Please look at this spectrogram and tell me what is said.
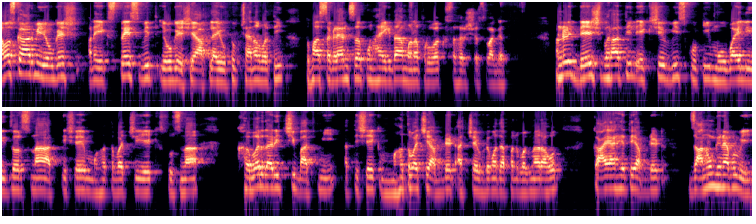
नमस्कार मी योगेश आणि एक्सप्रेस विथ योगेश या आपल्या युट्यूब चॅनलवरती तुम्हा सगळ्यांचं पुन्हा एकदा मनपूर्वक सहर्ष स्वागत. मंडळी देशभरातील एकशे वीस कोटी मोबाईल युजर्सना अतिशय महत्वाची एक सूचना खबरदारीची बातमी अतिशय एक महत्वाची अपडेट आजच्या व्हिडिओमध्ये आपण बघणार आहोत. काय आहे ते अपडेट जाणून घेण्यापूर्वी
